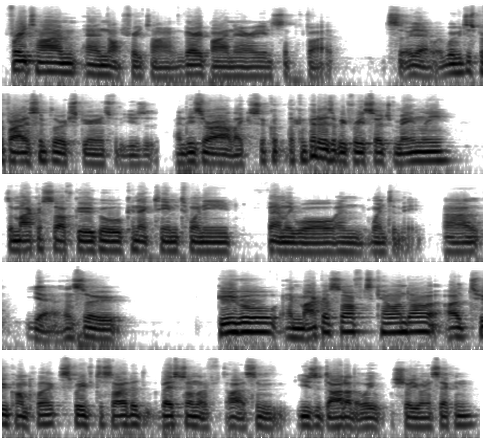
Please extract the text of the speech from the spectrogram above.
free time and not free time. Very binary and simplified. So yeah, we just provide a simpler experience for the users. And these are our like so the competitors that we've researched mainly. So Microsoft, Google, Connecteam 20, FamilyWall, and When2meet. Uh, yeah, and so Google and Microsoft's calendar are too complex. We've decided, based on uh, some user data that we'll show you in a second,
